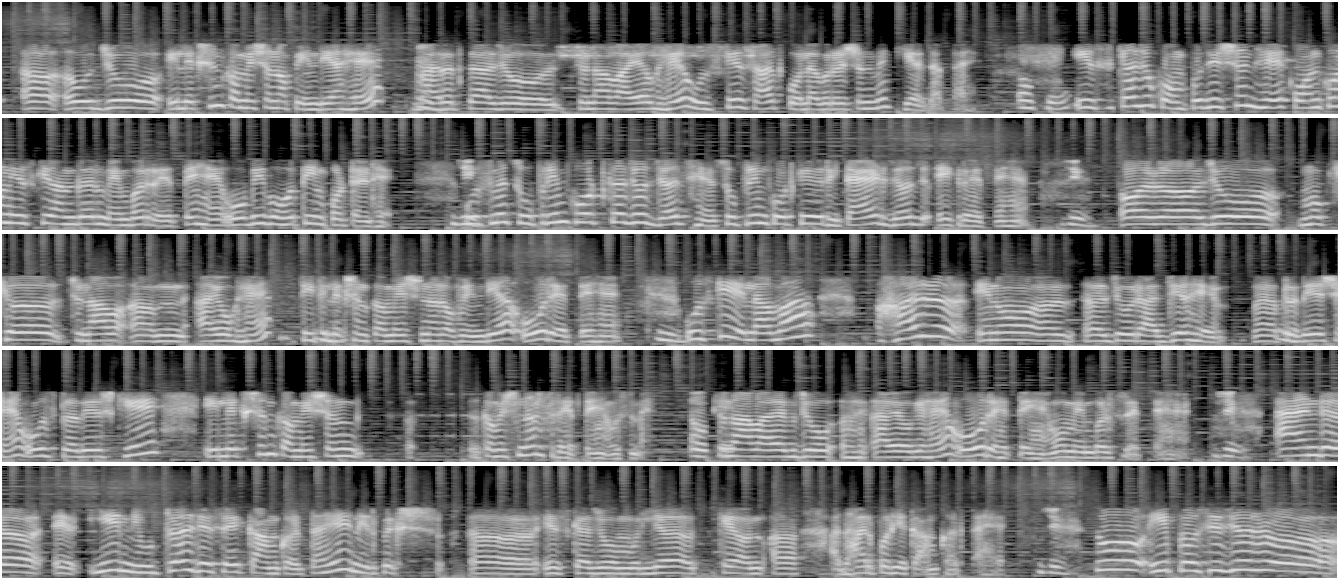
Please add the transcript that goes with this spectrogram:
जो इलेक्शन कमीशन ऑफ़ इंडिया है हम्म। भारत का जो चुनाव आयोग है उसके साथ कोलेबोरेशन में किया जाता है okay. इसका जो कॉम्पोजिशन है कौन कौन इसके अंदर मेंबर रहते हैं वो भी बहुत ही इम्पोर्टेंट है उसमें सुप्रीम कोर्ट का जो जज है सुप्रीम कोर्ट के रिटायर्ड जज एक रहते हैं जी। और जो मुख्य चुनाव आयोग है chief election commissioner of India वो रहते हैं उसके अलावा हर यू नो जो राज्य है प्रदेश है उस प्रदेश के इलेक्शन कमीशन कमिश्नर्स रहते हैं उसमें okay. चुनाव आयोग जो आयोग है वो रहते हैं वो मेंबर्स रहते हैं एंड ये न्यूट्रल जैसे काम करता है निरपेक्ष इसका जो मूल्य के आधार पर ये काम करता है जी. तो ये प्रोसीजर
